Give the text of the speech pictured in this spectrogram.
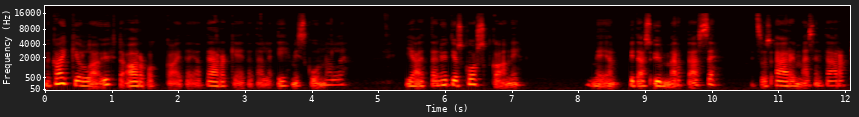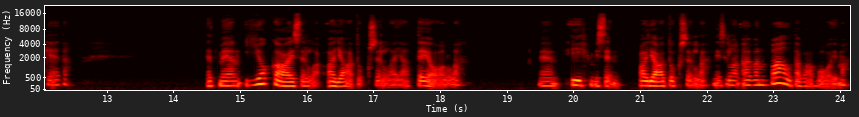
Me kaikki ollaan yhtä arvokkaita ja tärkeitä tälle ihmiskunnalle. Ja että nyt jos koskaan, niin meidän pitäisi ymmärtää se, se olisi äärimmäisen tärkeää. Että meidän jokaisella ajatuksella ja teolla – meidän ihmisen ajatuksella, niin sillä on aivan valtava voima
